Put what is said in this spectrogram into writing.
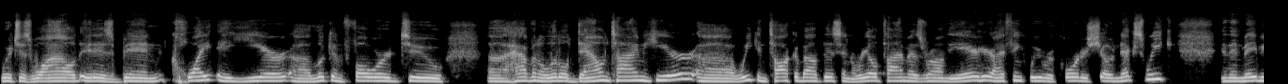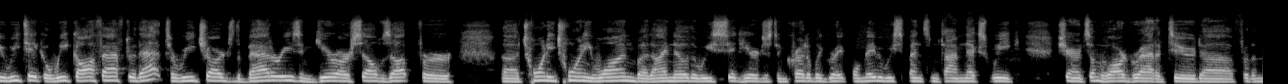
which is wild. It has been quite a year. Uh, looking forward to uh, having a little downtime here. Uh, we can talk about this in real time as we're on the air here. I think we record a show next week, and then maybe we take a week off after that to recharge the batteries and gear ourselves up for uh, 2021. But I know that we sit here just incredibly grateful. Maybe we spend some time next week sharing some of our gratitude uh, for the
